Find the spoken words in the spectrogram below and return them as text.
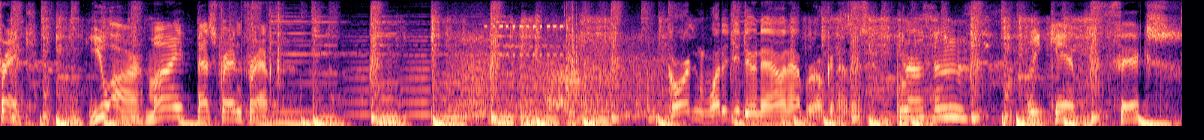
Frank, you are my best friend forever. Gordon, what did you do now and how broken is it? Nothing we can't fix.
